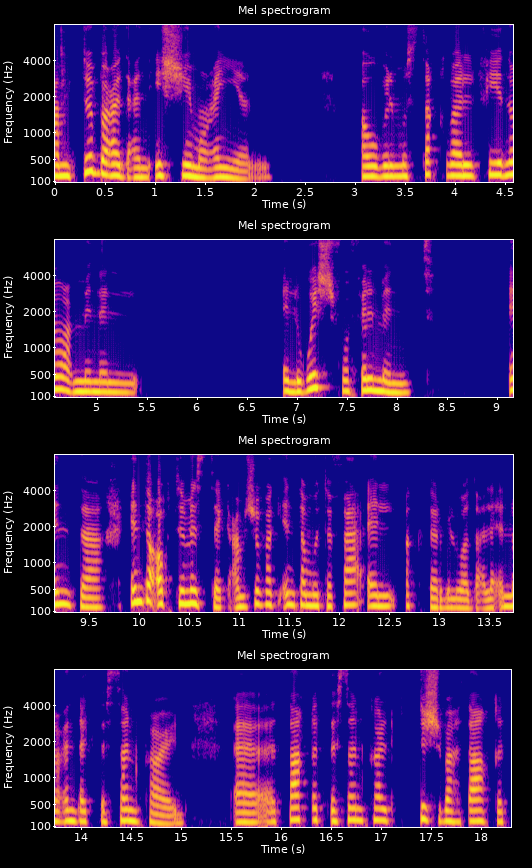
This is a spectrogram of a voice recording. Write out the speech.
عم تبعد عن إشي معين أو بالمستقبل في نوع من ال الwish fulfillment. أنت أنت optimistic عم شوفك أنت متفائل أكتر بالوضع لأنه عندك sun card. آه طاقة the sun card بتشبه طاقة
